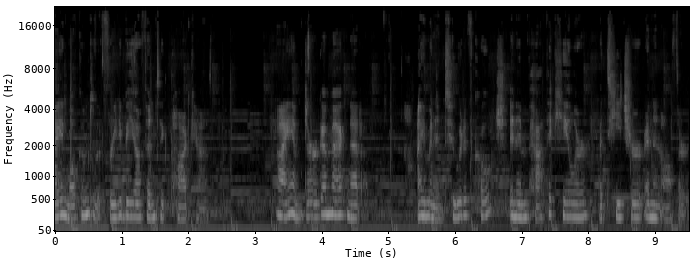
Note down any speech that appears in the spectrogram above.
Hi, and welcome to the Free to Be Authentic podcast. I am Durga Magneta. I am an intuitive coach, an empathic healer, a teacher, and an author.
